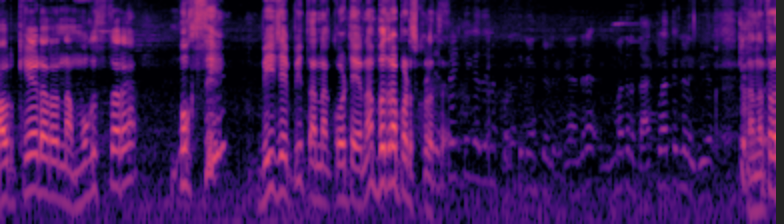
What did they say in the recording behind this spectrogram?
ಅವ್ರ ಕೇಡರನ್ನು ಮುಗಿಸ್ತಾರೆ. ಮುಗಿಸಿ ಬಿ ಜೆ ಪಿ ತನ್ನ ಕೋಟೆಯನ್ನು ಭದ್ರಪಡಿಸ್ಕೊಳುತ್ತೆ. ನನ್ನ ಹತ್ರ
